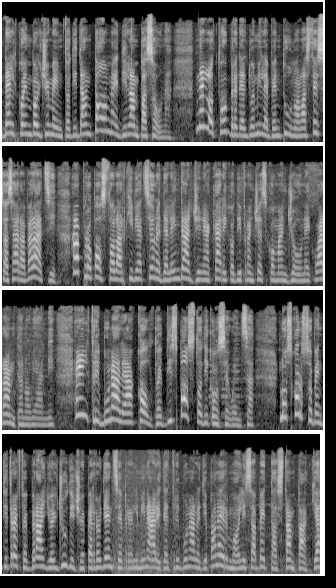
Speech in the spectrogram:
del coinvolgimento di D'Antona e di Lampasona. Nell'ottobre del 2021 la stessa Sara Varazzi ha proposto proposto l'archiviazione delle indagini a carico di Francesco Mangione, 49 anni, e il Tribunale ha accolto e disposto di conseguenza. Lo scorso 23 febbraio il giudice per le udienze preliminari del Tribunale di Palermo, Elisabetta Stampacchia,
